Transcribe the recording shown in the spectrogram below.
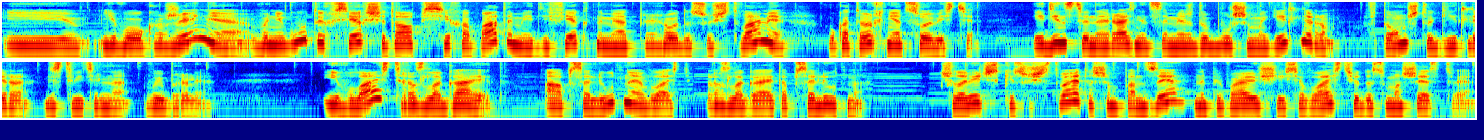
и его окружения, Ванигут их всех считал психопатами, дефектными от природы существами, у которых нет совести. Единственная разница между Бушем и Гитлером в том, что Гитлера действительно выбрали – и власть разлагает, а абсолютная власть разлагает абсолютно. Человеческие существа — это шимпанзе, напивающиеся властью до сумасшествия.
